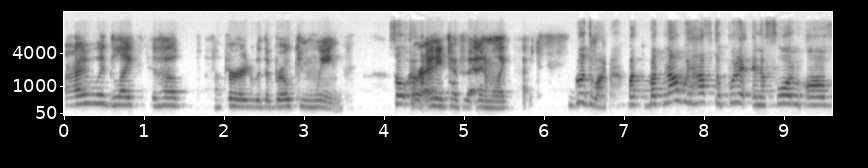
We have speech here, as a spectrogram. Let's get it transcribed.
I would like to help a bird with a broken wing So uh, or any type of animal like that. Good one. But but now we have to put it in a form of,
